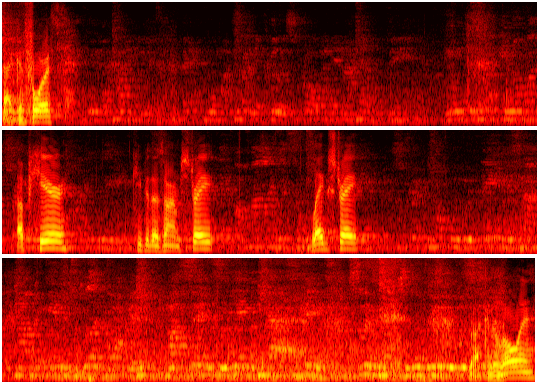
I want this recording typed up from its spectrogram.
Back and forth. Up here, keeping those arms straight, legs straight. Rocking and rolling.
